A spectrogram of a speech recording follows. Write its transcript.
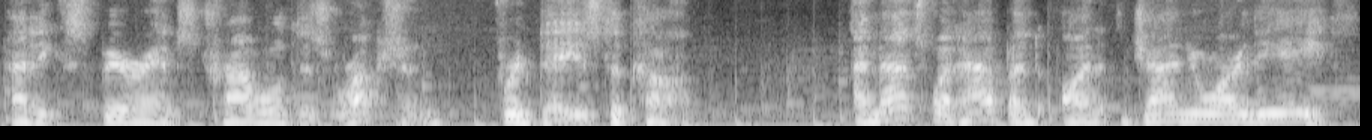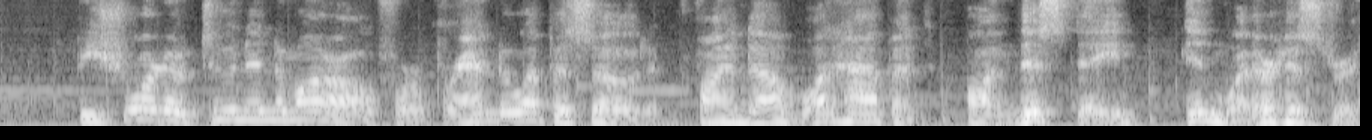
had experienced travel disruption for days to come. And that's what happened on January the 8th. Be sure to tune in tomorrow for a brand new episode and find out what happened on this date in weather history.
